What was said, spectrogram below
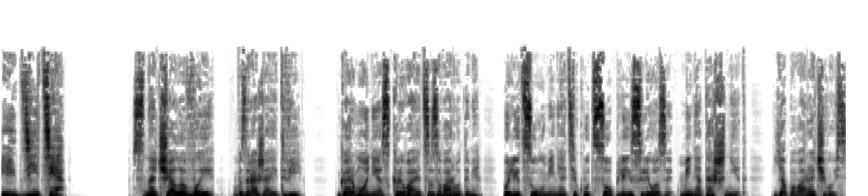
«Идите!» «Сначала вы!» — возражает Ви. Гармония скрывается за воротами. По лицу у меня текут сопли и слезы, меня тошнит. Я поворачиваюсь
